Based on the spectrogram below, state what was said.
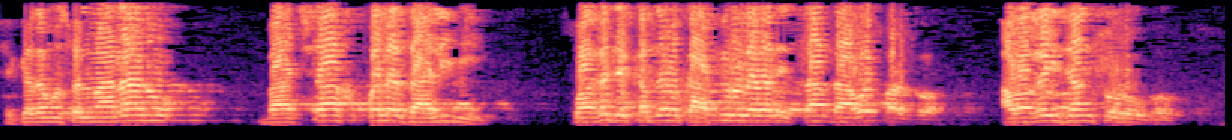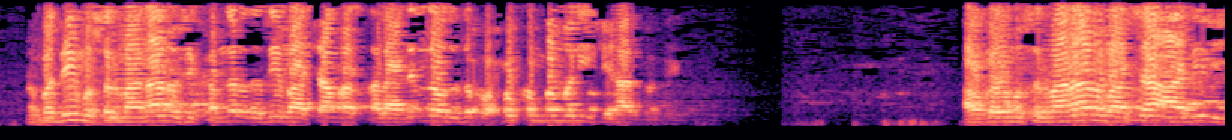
چې کله مسلمانانو بادشاہ خپل ظالمی واغه چې کمونو کافر لره د اسلام دعوت ورکو او هغه جنگ شروع کو نو په دې مسلمانانو چې کمونو د دې بادشاہ مرسته لازم ده او د حکم به منی جهاد وکړي او کله مسلمانانو بادشاہ عادی دي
